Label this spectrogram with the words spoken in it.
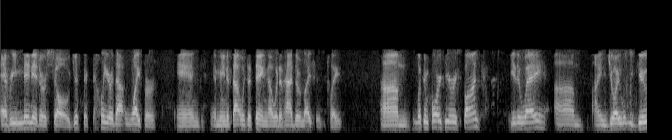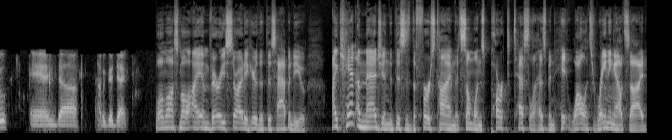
every minute or so just to clear that wiper. And I mean, if that was a thing, I would have had their license plate. Um, looking forward to your response. Either way, um, I enjoy what you do, and uh, have a good day. Well, Massimo, I am very sorry to hear that this happened to you. I can't imagine that this is the first time that someone's parked Tesla has been hit while it's raining outside,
